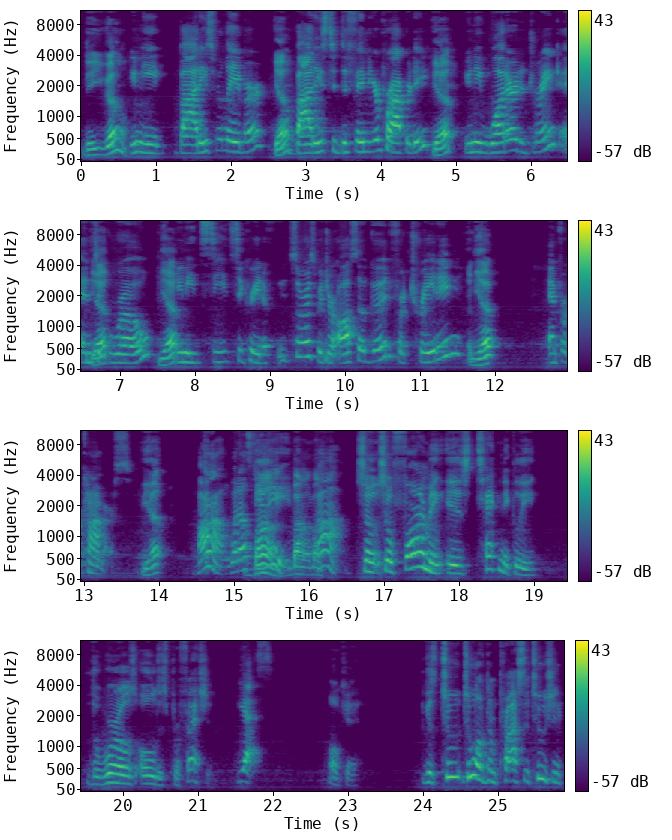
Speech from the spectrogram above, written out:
There you go. You need bodies for labor. Yeah. Bodies to defend your property. Yeah. You need water to drink and Yep. to grow. Yep. You need seeds to create a food source, which are also good for trading Yep. and for commerce. Yep. Bong. What else Bong, do you need? bong, bong. So so farming is technically the world's oldest profession. Yes. Okay. Because too too often prostitution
